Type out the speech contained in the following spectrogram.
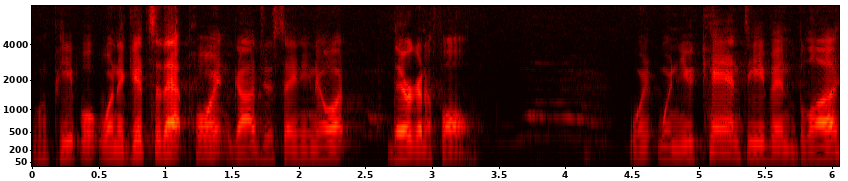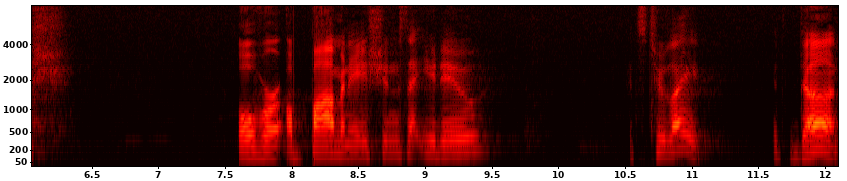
When people, when it gets to that point, God's just saying, you know what? They're going to fall. When, when you can't even blush over abominations that you do, it's too late. It's done.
